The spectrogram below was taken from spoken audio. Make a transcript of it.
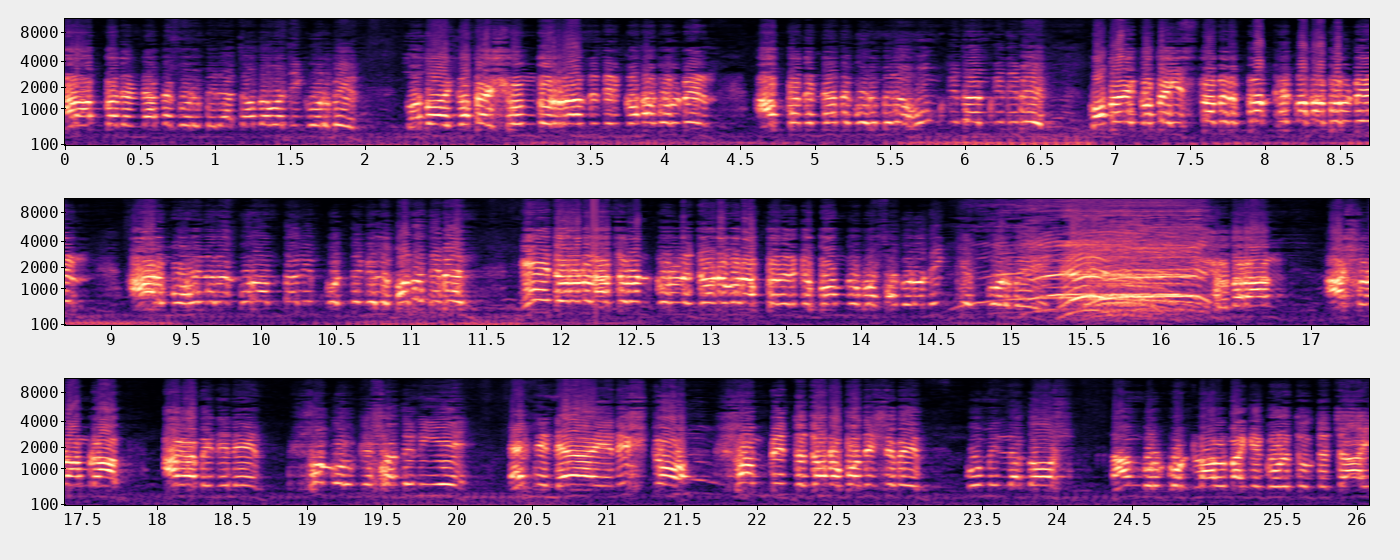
আর আপনাদের নেতা কর্মীরা চাঁদাবাজি করবেন। কথায় কথায় সুন্দর রাজনীতির কথা বলবেন আপনাদের নেতা কর্মীরা হুমকি দামকি দিবেন। কথায় কথায় ইসলামের পক্ষে কথা বলবেন আর মহিলারা কোরআন তালিম করতে গেলে বাধা দিবেন এই ধরনের আচরণ করলে জনগণ আপনাদেরকে বঙ্গোপসাগরে নিক্ষেপ করবে সুতরাং আসুন আমরা আগামী দিনে সকলকে সাথে নিয়ে একটি ন্যায় নিষ্ঠ সমৃদ্ধ জনপদ হিসেবে কুমিল্লা দশ, নাঙ্গলকোট লালমাকে গড়ে তুলতে চাই।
